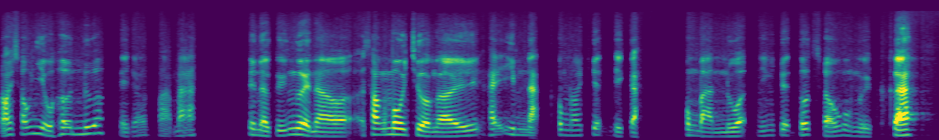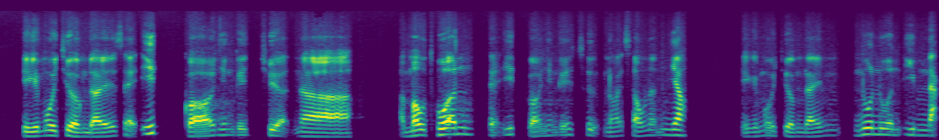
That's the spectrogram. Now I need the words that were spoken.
nói xấu nhiều hơn nữa để cho thỏa mãn nên là cái người nào trong cái môi trường ấy hãy im lặng không nói chuyện gì cả không bàn luận những chuyện tốt xấu của người khác thì cái môi trường đấy sẽ ít có những cái chuyện uh, mâu thuẫn sẽ ít có những cái sự nói xấu lẫn nhau. Thì cái môi trường đấy luôn luôn im lặng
